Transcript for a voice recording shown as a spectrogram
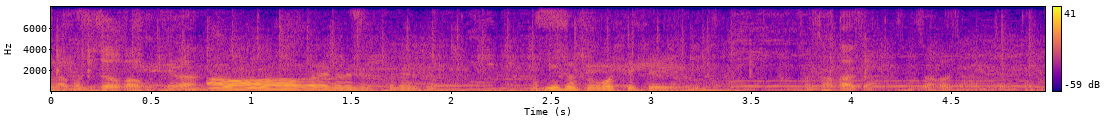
나안 부져가고 피가 안 아, 돼. 어, 어, 그래, 그래, 그래, 그래. 쓰고 어떻게 이거? 전사 가자 전사 가자 안 된다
